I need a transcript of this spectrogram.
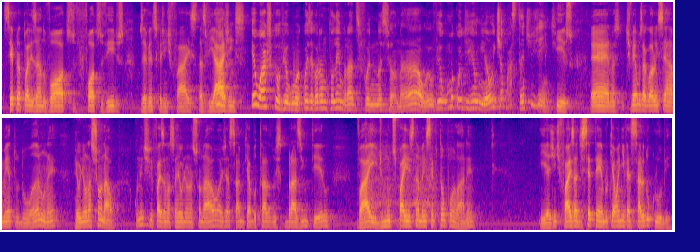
sempre atualizando fotos, fotos, vídeos dos eventos que a gente faz, das viagens. Eu acho que eu vi alguma coisa, agora eu não tô lembrado se foi no Nacional. Eu vi alguma coisa de reunião e tinha bastante gente. Isso. É, nós tivemos agora o encerramento do ano, né? Reunião nacional. Quando a gente faz a nossa reunião nacional, já sabe que a butrada do Brasil inteiro vai, de muitos países também sempre estão por lá, né? E a gente faz a de setembro, que é o aniversário do clube,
